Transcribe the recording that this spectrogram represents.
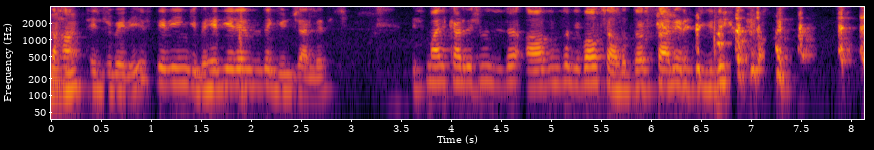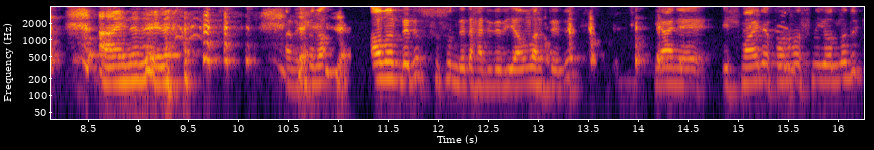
Daha Hı hı. tecrübeliyiz. Dediğin gibi hediyelerimizi de güncelledik. İsmail kardeşimiz bize ağzımıza bir bal çaldı. 4 saniyelik bir video. Aynen öyle. Hani şunu alın dedi, susun dedi, hadi dedi, yallah dedi. Yani İsmail'e formasını yolladık.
